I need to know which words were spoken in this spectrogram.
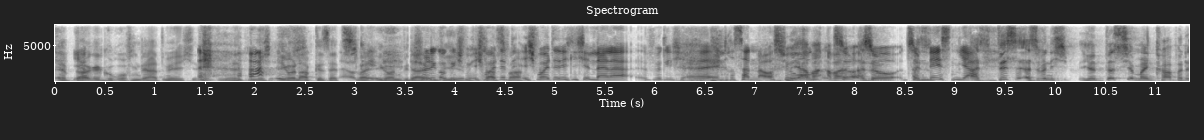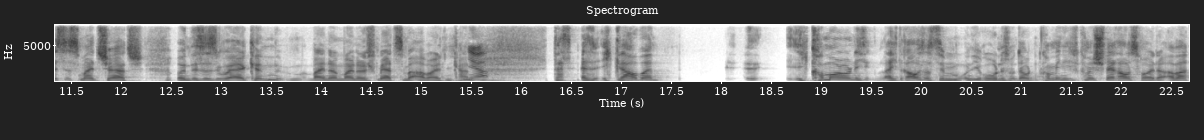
äh, Burger gerufen, der hat mich, der hat mich Egon abgesetzt, weil Egon wieder Entschuldigung, ich, ich, wollte, war. ich wollte dich nicht in deiner wirklich äh, interessanten Ausführung zu, zu, zum also, nächsten Jahr. Also, das, also wenn ich hier, das hier mein Körper, das ist my church und das ist where I can meine, meine Schmerzen bearbeiten kann. ja. Das, also ich glaube, ich komme auch noch nicht leicht raus aus dem Ironischen und da komme ich, nicht- komm ich schwer raus heute. Aber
